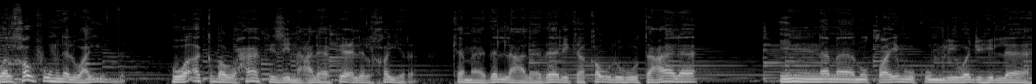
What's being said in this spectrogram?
والخوف من الوعيد هو أكبر حافز على فعل الخير كما دل على ذلك قوله تعالى إنما نطعمكم لوجه الله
